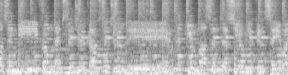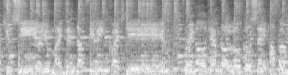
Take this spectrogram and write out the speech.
And from Leominster to Godmanchester to Lymm. You mustn't assume you can say what you see, or you might end up feeling quite dim. For in Oldham the locals say Upham.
